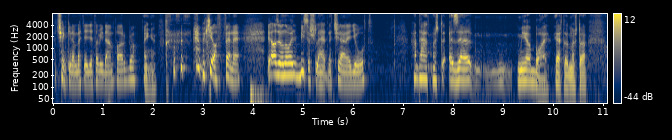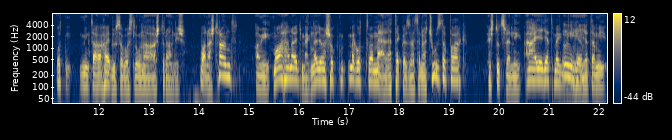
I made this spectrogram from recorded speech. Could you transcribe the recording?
hát senki nem vett jegyet a vidámparkba. Igen. Meg ki a fene? Én azért mondom, hogy biztos lehetne csinálni egy jót. Hát de hát most ezzel mi a baj? Érted, most a, ott, mint a hajdúszoboszlón a strand is. Van a strand, ami marha nagy, meg nagyon sok, meg ott van mellette közvetlenül a Csúszda Park, és tudsz venni A jegyet, meg Igen. jegyet, ami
